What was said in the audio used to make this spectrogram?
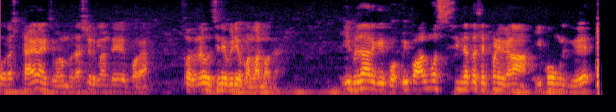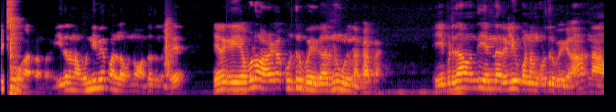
ஒரு ரெஸ்ட் டயர்ட் ஆயிடுச்சு உடம்பு. ரெஸ்ட் எடுக்கலான்ட்டு போகிறேன் ஸோ அது மாதிரி ஒரு சின்ன வீடியோ பண்ணலான்னு வந்தேன். இப்படி தான் இருக்குது இப்போ. இப்போ ஆல்மோஸ்ட் இந்த இடத்துல செட் பண்ணியிருக்கேன்னா இப்போ உங்களுக்கு பிக்சர் காட்டுறேன் பாருங்க. இதில் நான் ஒன்றுமே பண்ணல ஒன்றும் வந்ததுலேருந்து எனக்கு எவ்வளோ அழகாக கொடுத்துட்டு போயிருக்காருன்னு உங்களுக்கு நான் காட்டுறேன். இப்படி தான் வந்து என்ன ரிலீவ் பண்ணவங்க கொடுத்துட்டு போய்க்கிறான் நான்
